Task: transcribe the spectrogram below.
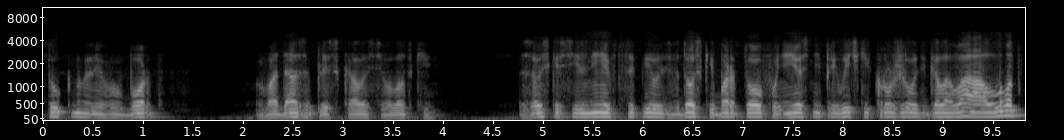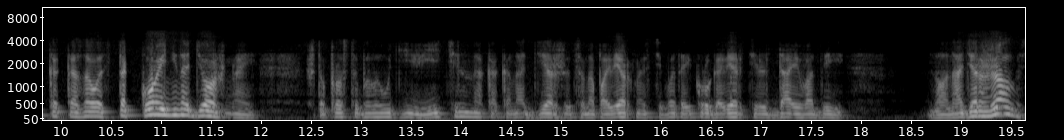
стукнули в борт. Вода заплескалась в лодке. Зоська сильнее вцепилась в доски бортов, у нее с непривычки кружилась голова, а лодка казалась такой ненадежной, что просто было удивительно, как она держится на поверхности в этой круговерти льда и воды — но она держалась,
